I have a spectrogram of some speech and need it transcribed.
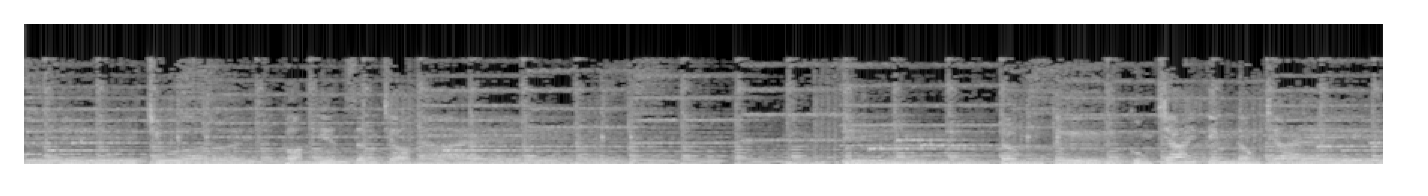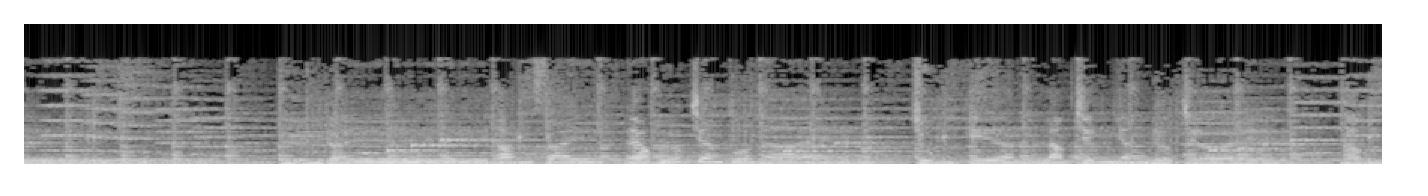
chúa ơi, con hiến dâng cho ngài. Tin tâm tư cùng trái tim nồng cháy. Từ đây, hăng say, theo bước chân của ngài thiên làm chứng nhân được trời. Thầm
